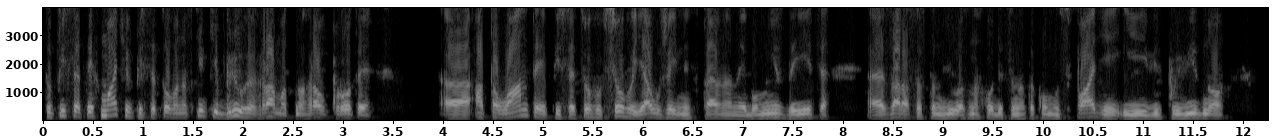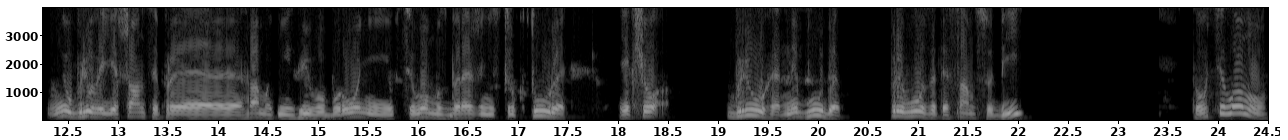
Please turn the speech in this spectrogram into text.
то після тих матчів, після того, наскільки Брюге грамотно грав проти е, Аталанти, після цього всього я вже й не впевнений, бо мені здається, е, зараз Астон Вілла знаходиться на такому спаді, і відповідно у Брюге є шанси при грамотній грі в обороні, і в цілому збереженні структури. Якщо Брюге не буде привозити сам собі, то в цілому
